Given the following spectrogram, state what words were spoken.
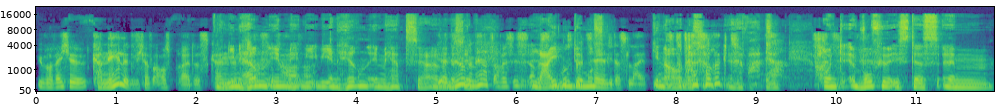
über welche Kanäle sich das ausbreitet. Das ist wie, ein Hirn im, wie, wie, ein Hirn im Herz. Ja, also wie ein Hirn im Herz, aber es ist aber leitende Muskelzellen, die das leiten. Genau. Das ist total das, verrückt. Ist. Ja. Und wofür ist das ähm,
